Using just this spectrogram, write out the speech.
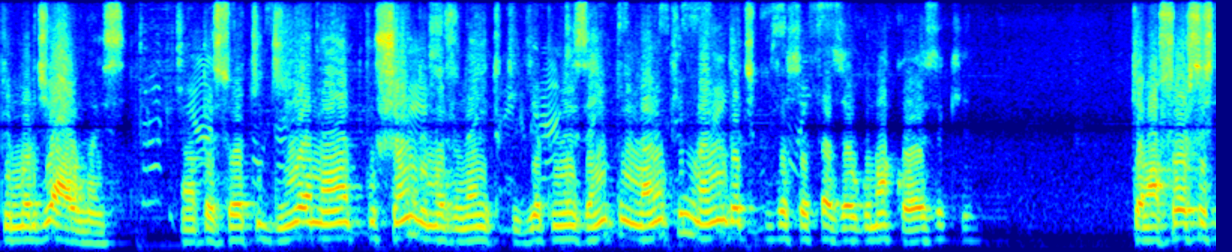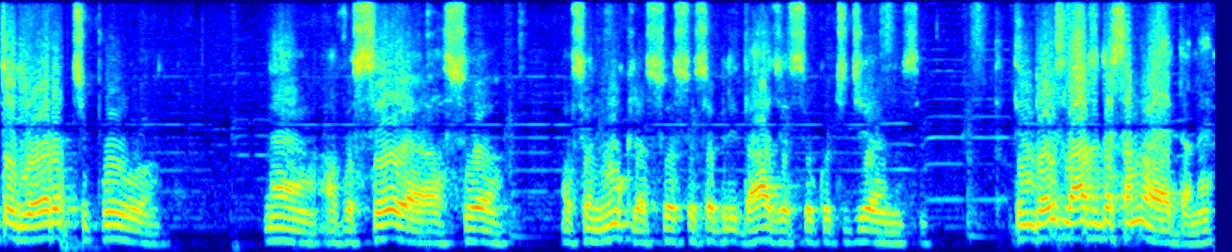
primordial, mas é uma pessoa que guia, né, puxando o movimento, que guia para um exemplo não que manda, tipo, você fazer alguma coisa que, que é uma força exterior, tipo, né, a você, a sua, ao seu núcleo, a sua sociabilidade, ao seu cotidiano, assim. Tem dois lados dessa moeda, né?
